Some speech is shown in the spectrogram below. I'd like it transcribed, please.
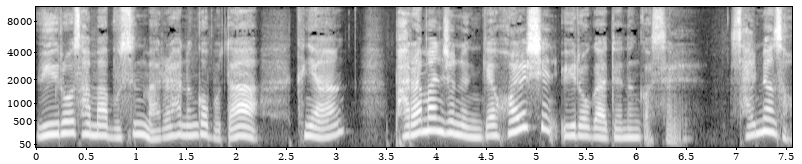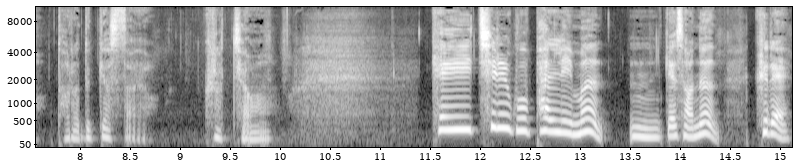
위로 삼아 무슨 말을 하는 것보다 그냥 바라만 주는 게 훨씬 위로가 되는 것을 살면서 덜어 느꼈어요. 그렇죠. K798님은, 음, 께서는, 그래,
